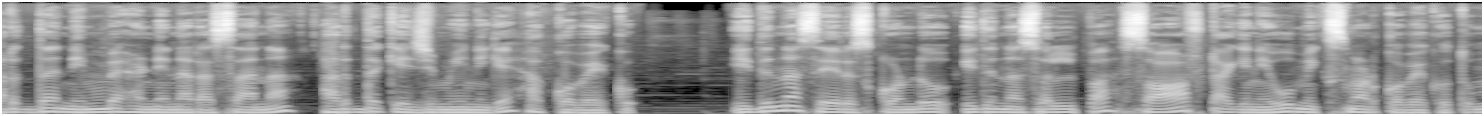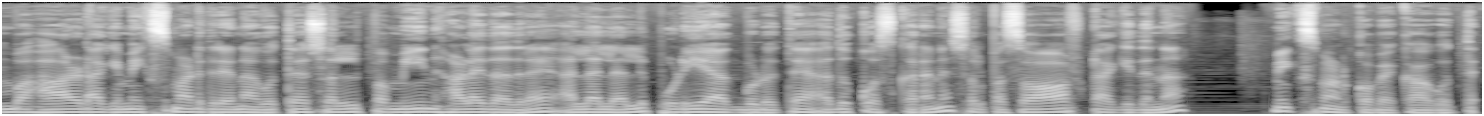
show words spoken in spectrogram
ಅರ್ಧ ನಿಂಬೆಹಣ್ಣಿನ ರಸನ ಅರ್ಧ ಕೆ ಜಿ ಮೀನಿಗೆ ಹಾಕ್ಕೋಬೇಕು. ಇದನ್ನು ಸೇರಿಸ್ಕೊಂಡು ಇದನ್ನು ಸ್ವಲ್ಪ ಸಾಫ್ಟಾಗಿ ನೀವು ಮಿಕ್ಸ್ ಮಾಡ್ಕೋಬೇಕು. ತುಂಬ ಹಾರ್ಡಾಗಿ ಮಿಕ್ಸ್ ಮಾಡಿದರೆ ಏನಾಗುತ್ತೆ? ಸ್ವಲ್ಪ ಮೀನು ಹಳೆದಾದರೆ ಅಲ್ಲಲ್ಲಿ ಪುಡಿ ಆಗಿಬಿಡುತ್ತೆ. ಅದಕ್ಕೋಸ್ಕರನೇ ಸ್ವಲ್ಪ ಸಾಫ್ಟಾಗಿ ಇದನ್ನು ಮಿಕ್ಸ್ ಮಾಡ್ಕೋಬೇಕಾಗುತ್ತೆ.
